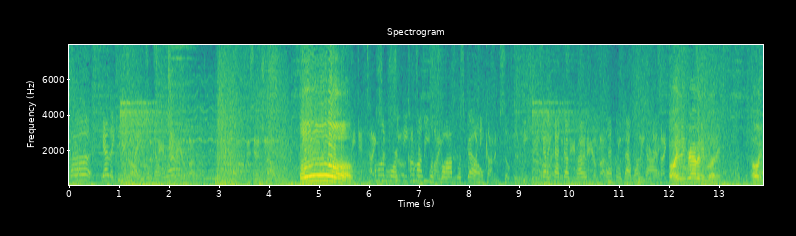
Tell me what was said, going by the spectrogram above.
Uh, yeah, they can do that. You know that? This ends now. Oh! Come on, horsey, come on, flip flop. let's go. he got himself defeated. Gotta catch up because I was messing with that one guy. Oh, I didn't grab anybody. Oh, he...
